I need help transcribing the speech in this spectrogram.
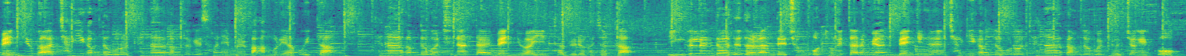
맨유가 차기 감독으로 테나흐 감독의 선임을 마무리하고 있다. 텐 하흐 감독은 지난달 맨유와 인터뷰를 가졌다. 잉글랜드와 네덜란드의 정보통에 따르면 맨유는 차기 감독으로 텐 하흐 감독을 결정했고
